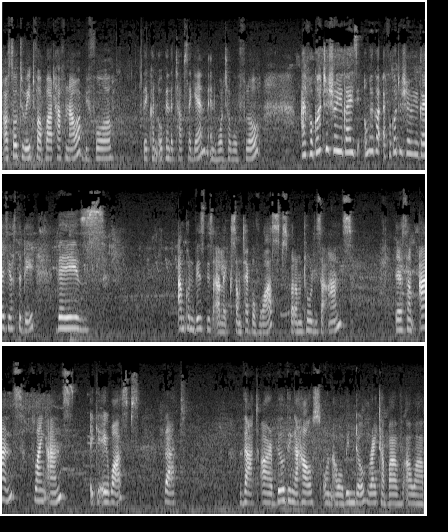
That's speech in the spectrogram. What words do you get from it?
i was told to wait for about half an hour before they can open the taps again and water will flow I forgot to show you guys oh my god I forgot to show you guys yesterday. There's I'm convinced these are like some type of wasps but I'm told these are ants. There are some ants flying ants aka wasps that that are building a house on our window right above our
